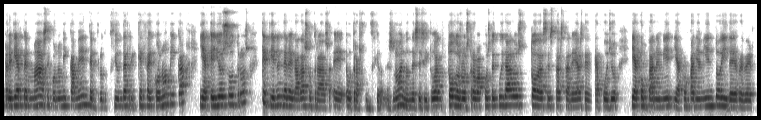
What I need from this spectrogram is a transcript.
revierten más económicamente en producción de riqueza económica y aquellos otros que tienen delegadas otras, eh, otras funciones, ¿no? En donde se sitúan todos los trabajos de cuidados, todas estas tareas de apoyo y acompañamiento y de rever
